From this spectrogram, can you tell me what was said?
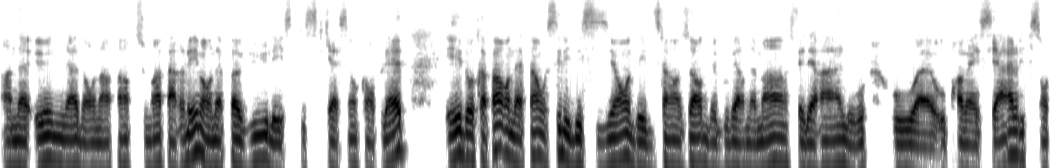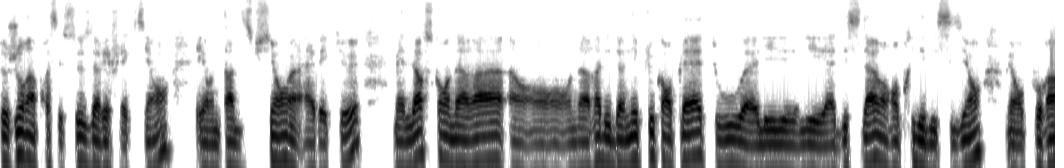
en a une là dont on entend souvent parler, mais on n'a pas vu les spécifications complètes. Et d'autre part, on attend aussi les décisions des différents ordres de gouvernement fédéral ou, ou, euh, ou provincial qui sont toujours en processus de réflexion et on est en discussion avec eux. Mais lorsqu'on aura, on, aura des données plus complètes où euh, les, les décideurs auront pris des décisions, mais on pourra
